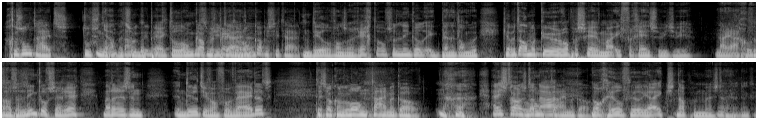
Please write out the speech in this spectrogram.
gezondheidstoestand. Ja, met zijn beperkte longcapaciteit. longcapaciteit. Een deel van zijn rechter of zijn linker. Ik, ben het allemaal, ik heb het allemaal keurig opgeschreven, maar ik vergeet zoiets weer. Nou ja, goed. nou zijn linker of zijn rechter. Maar er is een, een deeltje van verwijderd. Het is ook een long time ago. Hij is trouwens daarna nog heel veel... Ja, ik snap hem, eh, dank je.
